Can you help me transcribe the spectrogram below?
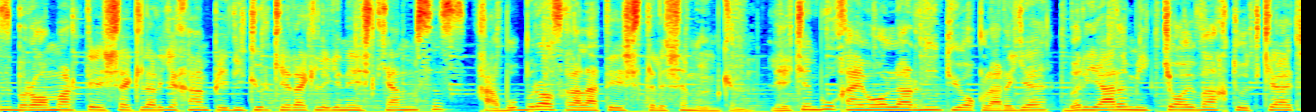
Siz biror marta eshaklarga ham pedikyur kerakligini eshitganmisiz? Ha, bu biroz g'alati eshitilishi mumkin. Lekin bu hayvonlarning tuyoqlariga 1,5-2 oy vaqt o'tgach,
